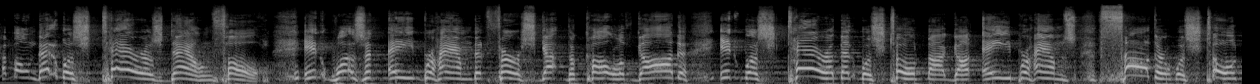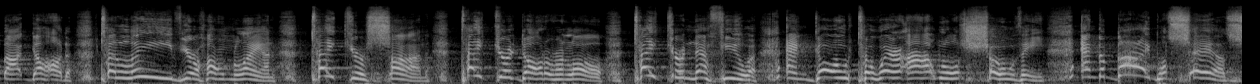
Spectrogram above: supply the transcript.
Come on, that was Terah's downfall. It wasn't Abraham that first got the call of God. It was Terah that was told by God. Abraham's father was told by God to leave your homeland, take your son, take your daughter in law, take your nephew, and go to where I will show thee. And the Bible says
